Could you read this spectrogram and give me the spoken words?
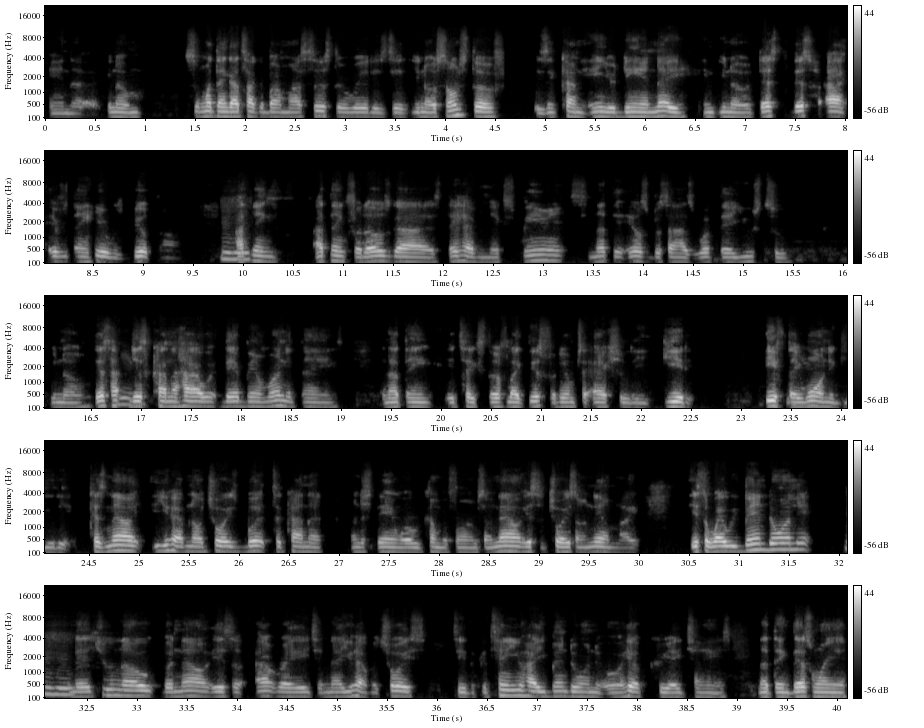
And uh, you know, so one thing I talk about my sister with is that you know some stuff is in kind of in your DNA, and you know that's that's how everything here was built on. Mm-hmm. I think I think for those guys, they haven't experienced nothing else besides what they're used to. You know, that's yeah. just kind of how they've been running things. And I think it takes stuff like this for them to actually get it, if they yeah. want to get it. Because now you have no choice but to kind of understand where we're coming from. So now it's a choice on them. Like it's the way we've been doing it mm-hmm. that you know, but now it's an outrage, and now you have a choice to either continue how you've been doing it or help create change. And I think that's when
